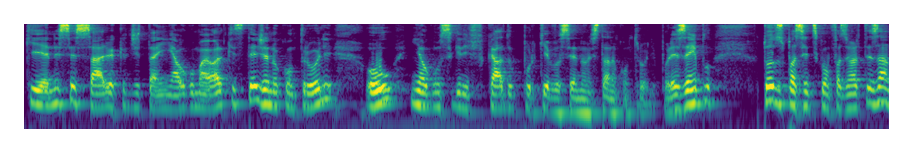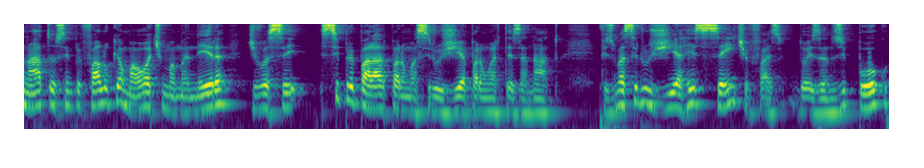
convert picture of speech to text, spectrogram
que é necessário acreditar em algo maior que esteja no controle ou em algum significado porque você não está no controle. Por exemplo, Todos os pacientes que vão fazer um artesanato, eu sempre falo que é uma ótima maneira de você se preparar para uma cirurgia, para um artesanato. Fiz uma cirurgia recente, faz dois anos e pouco,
